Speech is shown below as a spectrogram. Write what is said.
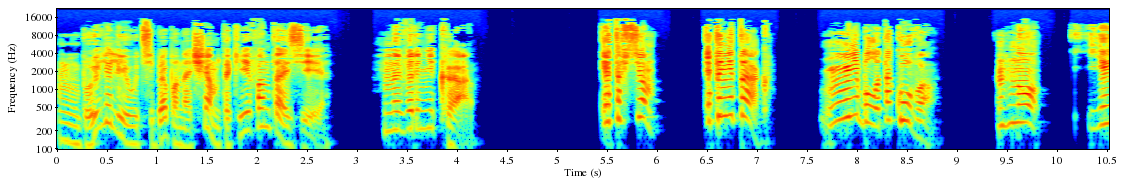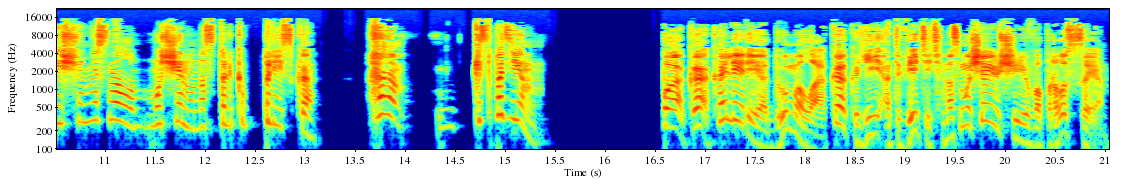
«Были ли у тебя по ночам такие фантазии?» «Наверняка». «Это все... это не так! Не было такого! Но я еще не знала мужчину настолько близко. Ха, господин!» Пока Калерия думала, как ей ответить на смущающие вопросы,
